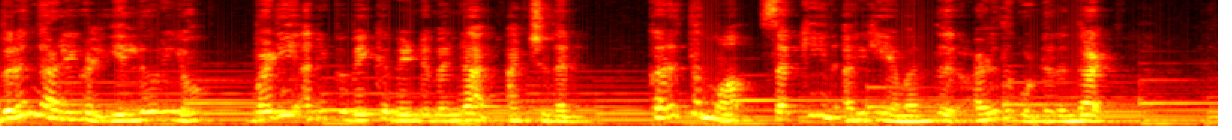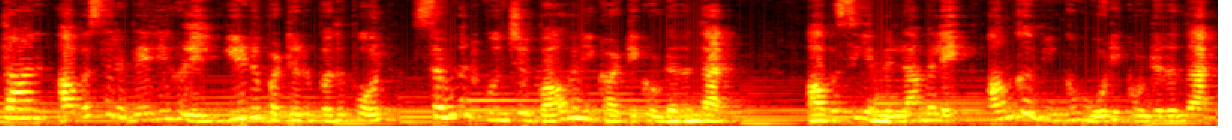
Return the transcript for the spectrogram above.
விருந்தாளிகள் எல்லோரையும் வழி அனுப்பி வைக்க வேண்டும் என்றான் அச்சுதன். கருத்தம்மா சக்கியின் அருகே அமர்ந்து அழுது கொண்டிருந்தாள். தான் அவசர வேலைகளில் ஈடுபட்டிருப்பது போல் செம்மன் கொஞ்சம் பாவனை காட்டிக் கொண்டிருந்தார் அவசியம் இல்லாமலே அங்கும் இங்கும் ஓடிக்கொண்டிருந்தார்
